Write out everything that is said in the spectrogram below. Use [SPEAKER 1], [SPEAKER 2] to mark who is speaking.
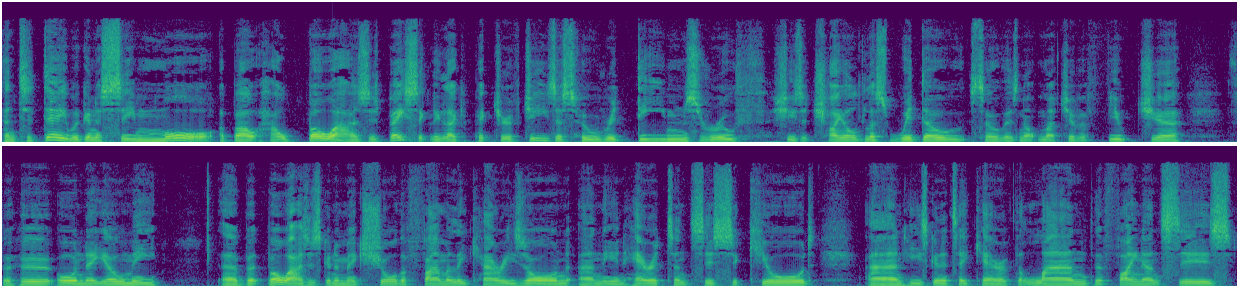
[SPEAKER 1] And today we're going to see more about how Boaz is basically like a picture of Jesus who redeems Ruth. She's a childless widow, so there's not much of a future for her or Naomi. Uh, but Boaz is going to make sure the family carries on and the inheritance is secured, and he's going to take care of the land, the finances,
